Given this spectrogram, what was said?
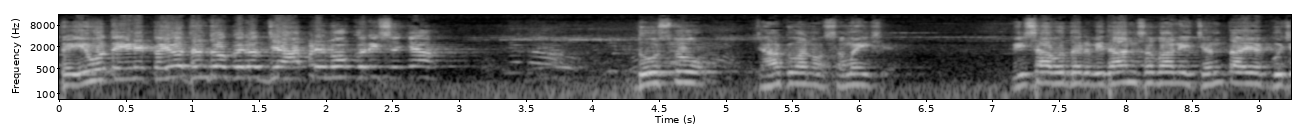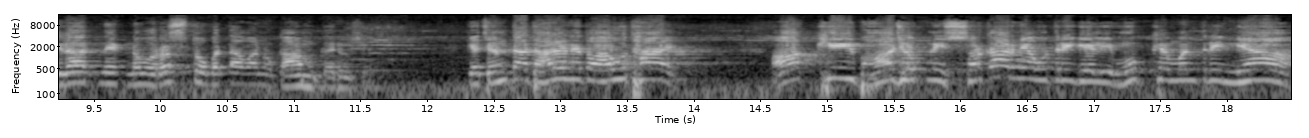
તો એવો તો એને કયો ધંધો કર્યો જે આપણે ન કરી શક્યા? દોસ્તો, જાગવાનો સમય છે. વિસાવદર વિધાનસભાની જનતાએ ગુજરાતને એક નવો રસ્તો બતાવવાનું કામ કર્યું છે. કે જનતા ધારે ને તો આવું થાય. આખી ભાજપની સરકાર ને ઉતરી ગયેલી. મુખ્યમંત્રી ન્યા,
